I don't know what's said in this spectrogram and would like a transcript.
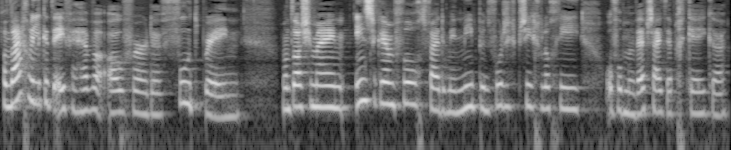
Vandaag wil ik het even hebben over de foodbrain. Want als je mijn Instagram volgt, vitaminme.voedingspsychologie, of op mijn website hebt gekeken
